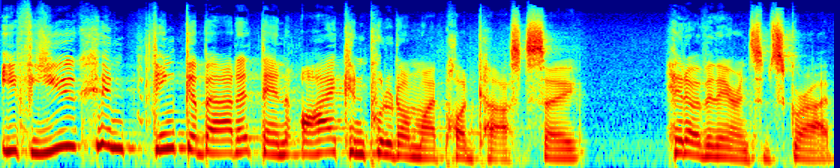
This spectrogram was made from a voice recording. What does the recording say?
If you can think about it, then I can put it on my podcast. So head over there and subscribe.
